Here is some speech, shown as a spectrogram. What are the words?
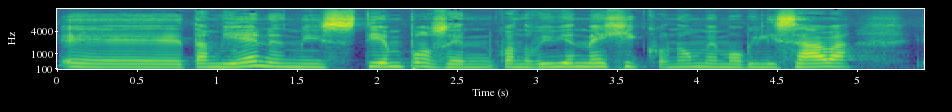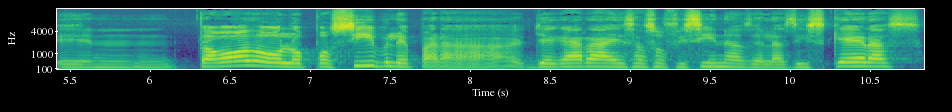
eh, también en mis tiempos en, cuando viví en México, ¿no? Me movilizaba en todo lo posible para llegar a esas oficinas de las disqueras,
